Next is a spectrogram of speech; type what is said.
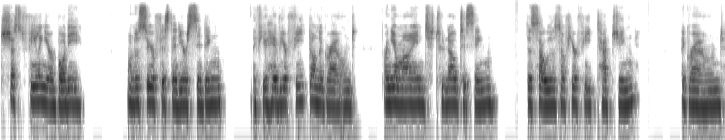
just feeling your body on the surface that you're sitting. If you have your feet on the ground, bring your mind to noticing the soles of your feet touching the ground.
